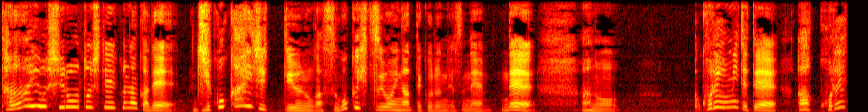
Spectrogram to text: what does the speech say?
互いを知ろうとしていく中で自己開示っていうのがすごく必要になってくるんですね。であのこれを見ててあこれっ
